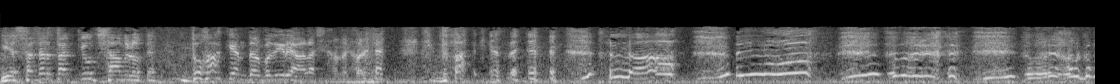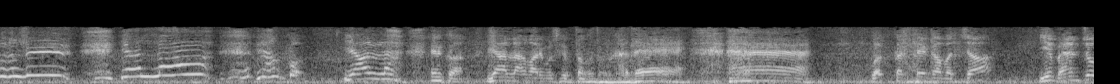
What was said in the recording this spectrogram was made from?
یہ صدر تک کیوں شامل ہوتے ہیں؟ دعا کے اندر وزیر اعلیٰ شامل ہو رہے ہیں۔ دعا کے اندر۔ اللہ اللہ، ہمارے حال کو بدل دے یا اللہ ہم کو یا اللہ یعنی ان کو یا اللہ ہماری مصیبتوں کو دور کر دے۔ ہاں، وہ کٹے کا بچہ، یہ بہن جو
